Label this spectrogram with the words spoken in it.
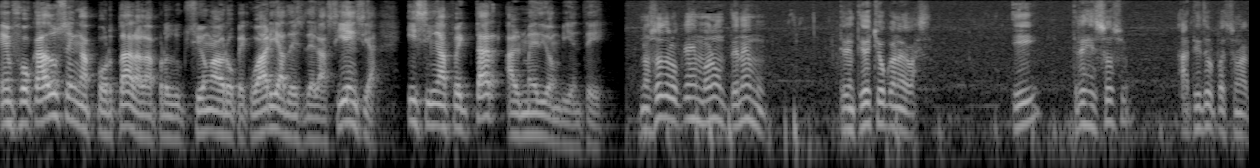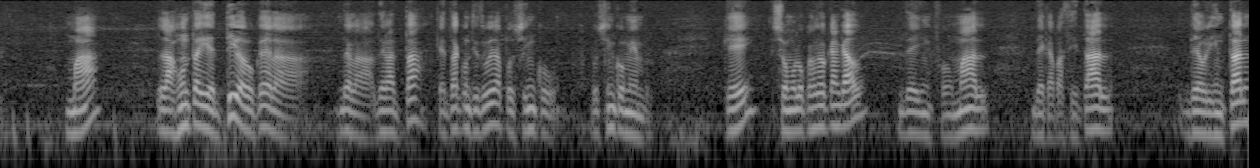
enfocados en aportar a la producción agropecuaria desde la ciencia y sin afectar al medio ambiente. Nosotros lo que es Morón tenemos 38 órganos y 13 socios a título personal, más la junta directiva lo que es la, de la, de ACTA, que está constituida por cinco, por cinco miembros que somos los que encargados de informar, de capacitar, de orientar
